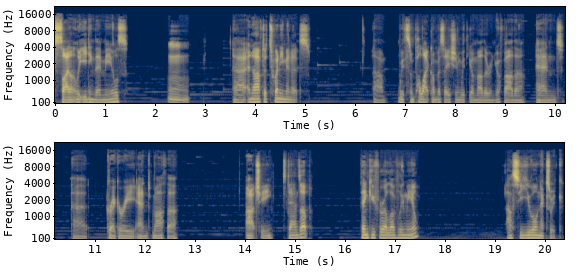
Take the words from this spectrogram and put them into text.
silently eating their meals Mm. Uh, and after 20 minutes, um, with some polite conversation with your mother and your father, and uh, Gregory and Martha, Archie stands up. Thank you for a lovely meal. I'll see you all next week.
